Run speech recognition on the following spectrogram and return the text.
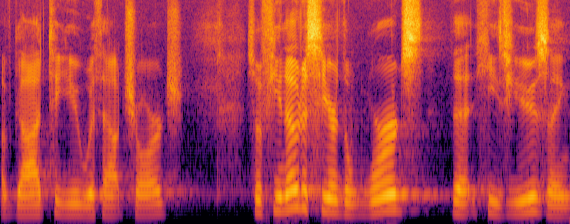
of God to you without charge? So if you notice here, the words that he's using,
